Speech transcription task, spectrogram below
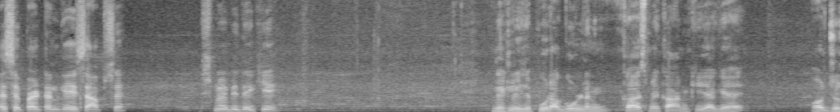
ऐसे पैटर्न के हिसाब से। इसमें भी देखिए। देख लीजिए पूरा गोल्डन का इसमें काम किया गया है। और जो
